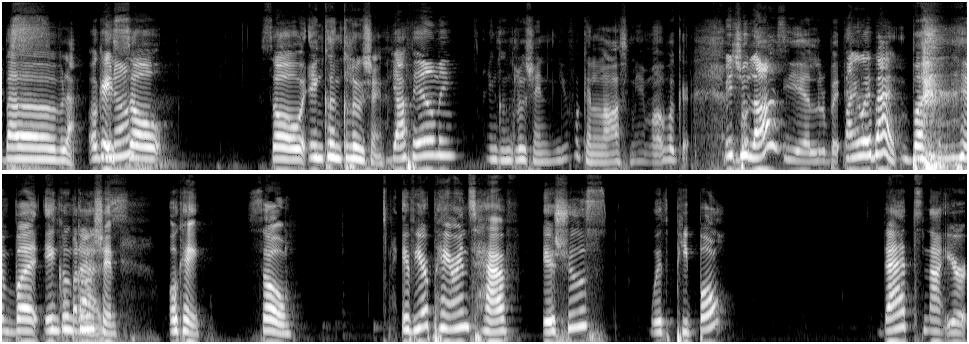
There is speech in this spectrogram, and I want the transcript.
Blah blah blah blah. Okay, You know? so so in conclusion. Y'all feel me? In conclusion, you fucking lost me, motherfucker. Bitch, you lost? Yeah, a little bit. Find your way back. But but in conclusion, okay, so if your parents have issues with people, that's not your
